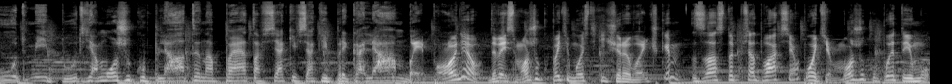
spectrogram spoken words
Тут мій тут я можу купляти на пета всякі всякі приколямби. Поняв? Дивись, можу купити йому ось такі черевички за 150 баксів. Потім можу купити йому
